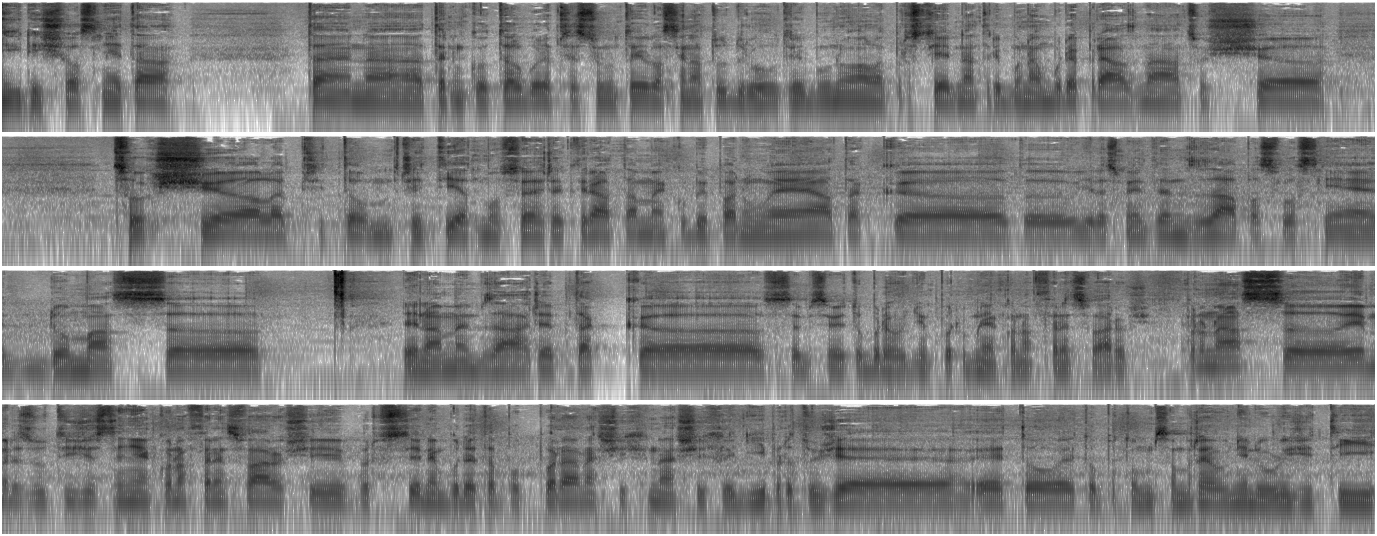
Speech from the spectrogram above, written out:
i když vlastně ta ten, ten kotel bude přesunutý vlastně na tu druhou tribunu, ale prostě jedna tribuna bude prázdná, což což ale při tom, při té atmosféře, která tam jakoby panuje a tak to, viděli jsme ten zápas vlastně doma s Dynamem Záhřeb, tak uh, si myslím, že to bude hodně podobné jako na Ferencvároši. Pro nás uh, je mrzutý, že stejně jako na Ferencvároši prostě nebude ta podpora našich, našich lidí, protože je to, je to potom samozřejmě hodně důležitý.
